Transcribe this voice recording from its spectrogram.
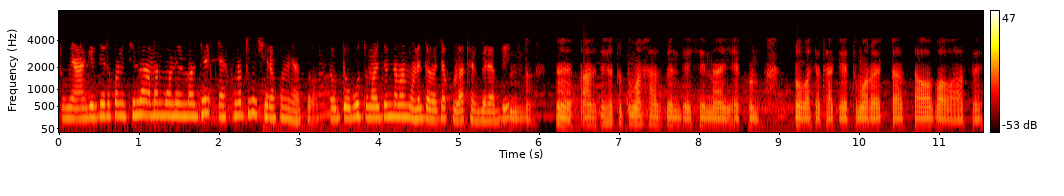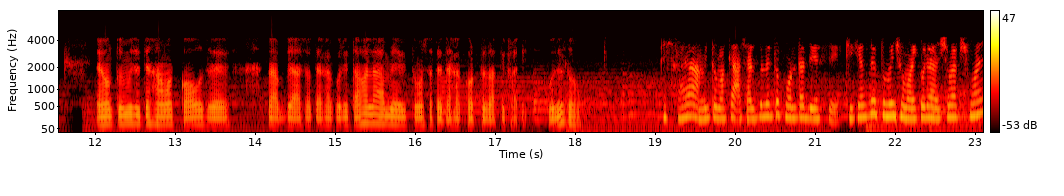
তুমি আগে যেরকম ছিল আমার মনের মাঝে এখনও তুমি সেরকমই আছো। তো তবু তোমার জন্য আমার মনের দরজা খোলা থাকবে রাব্বি হ্যাঁ আর যেহেতু তোমার হাজবেন্ড দেশে নাই এখন প্রবাসে থাকে তোমারও একটা চাওয়া পাওয়া আছে। এখন তুমি যদি হামাক কও যে রাব্বি আসো দেখা করি তাহলে আমি তোমার সাথে দেখা করতে যেতে পারি। বুঝেছ? হ্যাঁ আমি তোমাকে আসার জন্য তো ফোনটা দিয়েছি। ঠিক আছে তুমি সময় করে আসো এক সময়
